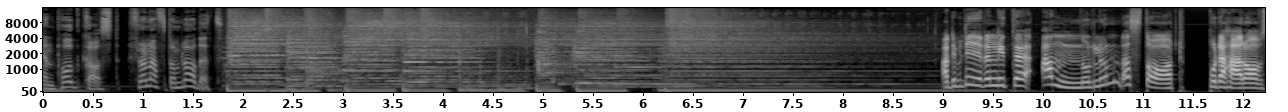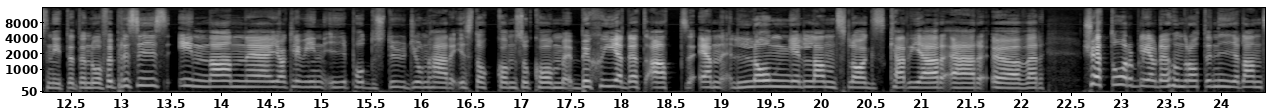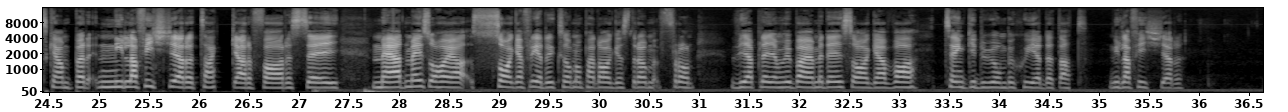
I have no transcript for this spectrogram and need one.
En podcast från Aftonbladet. Ja, det blir en lite annorlunda start på det här avsnittet ändå, för precis innan eh, jag klev in i poddstudion här i Stockholm så kom beskedet att en lång landslagskarriär är över. 21 år blev det, 189 landskamper. Nilla Fischer tackar för sig. Med mig så har jag Saga Fredriksson och Per Lagerström från Viaplay. Om vi börjar med dig Saga, vad tänker du om beskedet att Nilla Fischer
